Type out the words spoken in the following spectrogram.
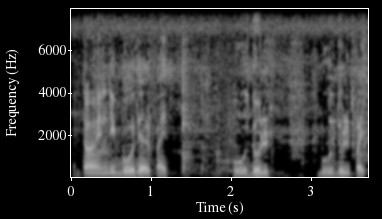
Ito, hindi boodle fight. Budol. Budol fight.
